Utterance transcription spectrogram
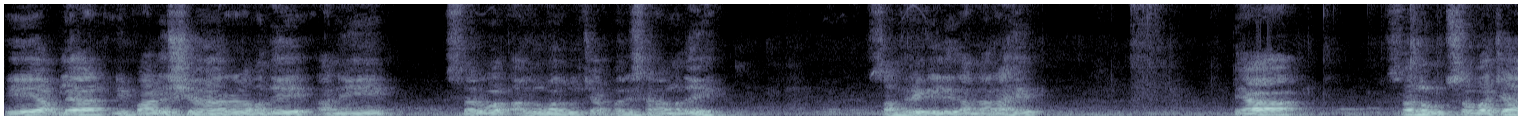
हे आपल्या निफाड शहरामध्ये आणि सर्व आजूबाजूच्या परिसरामध्ये साजरे केले जाणार आहेत. त्या सण उत्सवाच्या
